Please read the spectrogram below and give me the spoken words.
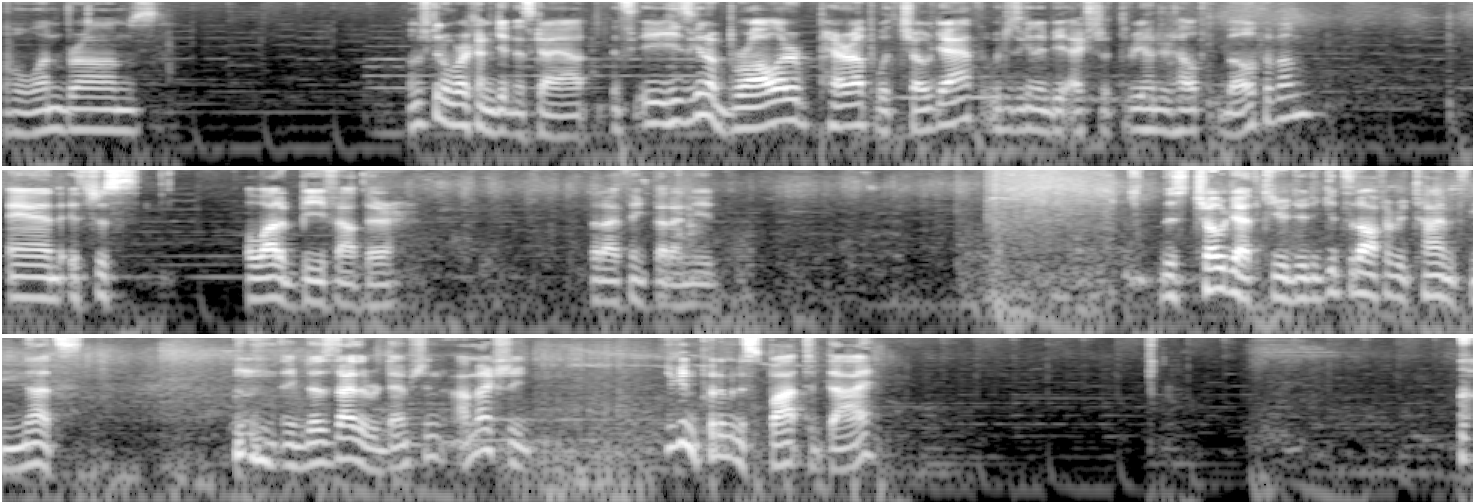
level one Braums. I'm just gonna work on getting this guy out. It's, he's gonna brawler pair up with Cho'Gath, which is gonna be extra 300 health for both of them, and it's just a lot of beef out there that I think that I need. This Cho'Gath Q, dude, he gets it off every time. It's nuts. if he does die the redemption, I'm actually... You can put him in a spot to die.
